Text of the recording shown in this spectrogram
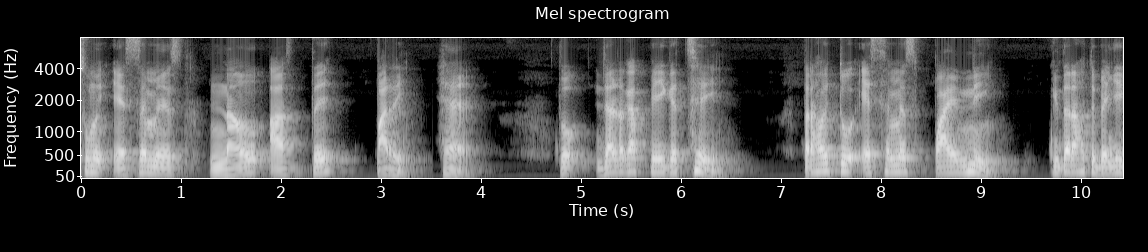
সময় এস এম এস নাও আসতে পারে। হ্যাঁ তো যারা টাকা পেয়ে গেছে, তারা হয়তো এস এম এস পায়নি, কিন্তু তারা হয়তো ব্যাংকে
